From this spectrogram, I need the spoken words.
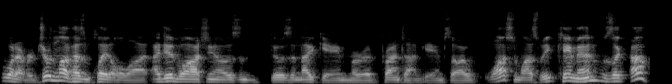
whatever? Jordan Love hasn't played a whole lot. I did watch, you know, it was in, it was a night game or a primetime game, so I watched him last week. Came in, was like, oh,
